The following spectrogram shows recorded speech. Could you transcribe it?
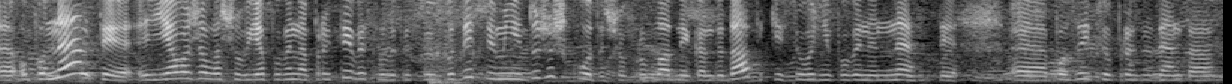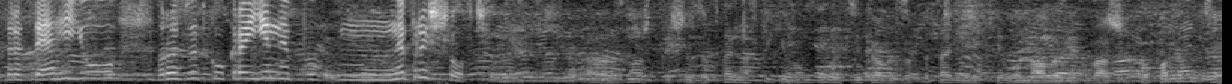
е, опоненти, я вважала, що я повинна прийти висловити свою позицію. Мені дуже шкода, що провладний кандидат, який сьогодні повинен нести позицію президента, стратегію розвитку країни, не прийшов чомусь. Знову ж таки, запитання, наскільки вам були цікаві запитання, які лунали від ваших опонентів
